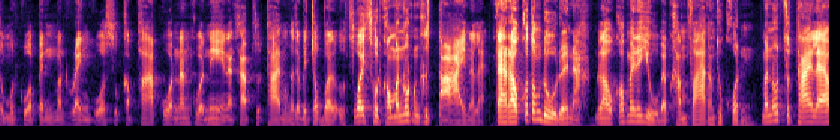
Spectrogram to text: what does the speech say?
สมมุติกลัวเป็นมะเร็งกลัวสุขภาพกลัวนั่นกลัวนี่นะครับ สุดท้ายมันก็จะไปจบว่าซวยสุดของมนุษย์มันคือตายนั่นแหละ แต่เราก็ต้องดูด้วยนะ เราก็ไม่ได้อยู่แบบค้ำฟ้ากันทุกคน มนุษย์สุดท้ายแล้ว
